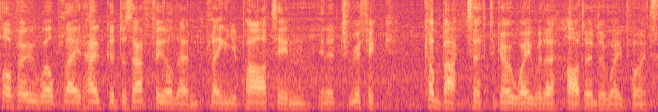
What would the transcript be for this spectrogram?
Tom, very well played. How good does that feel then, playing your part in, in a terrific comeback to, to go away with a hard-earned away point?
